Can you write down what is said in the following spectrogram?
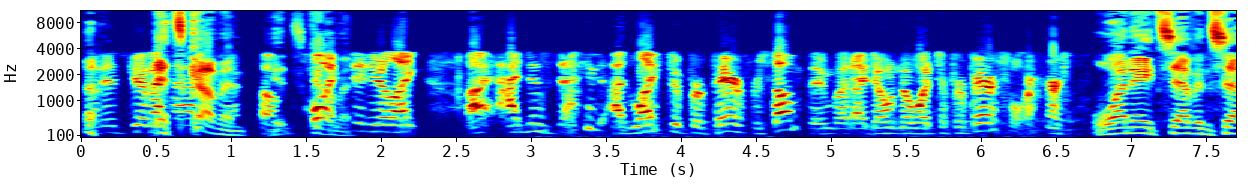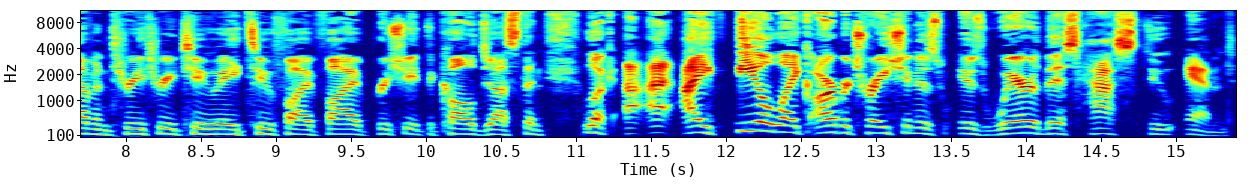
but it's going to it's happen coming. at some it's point. Coming. And you're like, I, I just, I'd like to prepare for something, but I don't know what to prepare for. One eight seven seven three three two eight two five five. Appreciate the call, Justin. Look, I, I feel like arbitration is is where this has to end.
